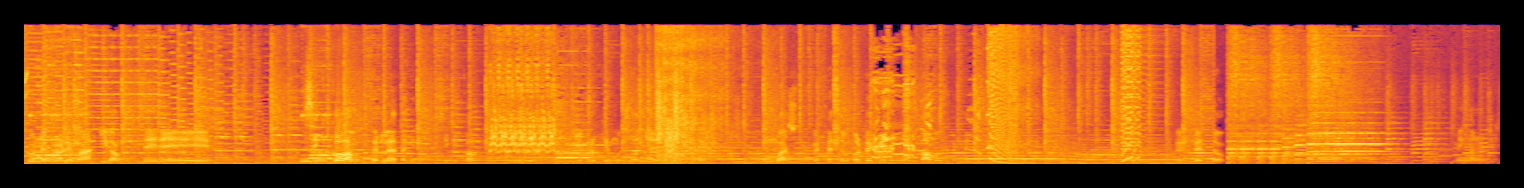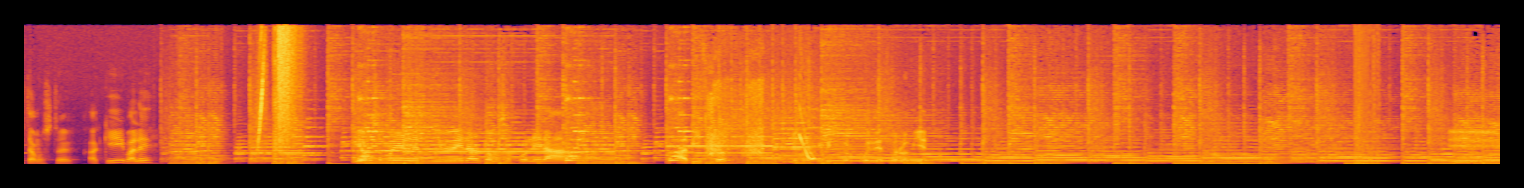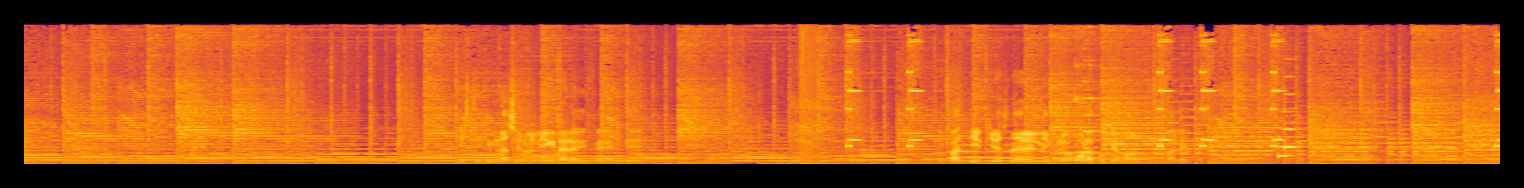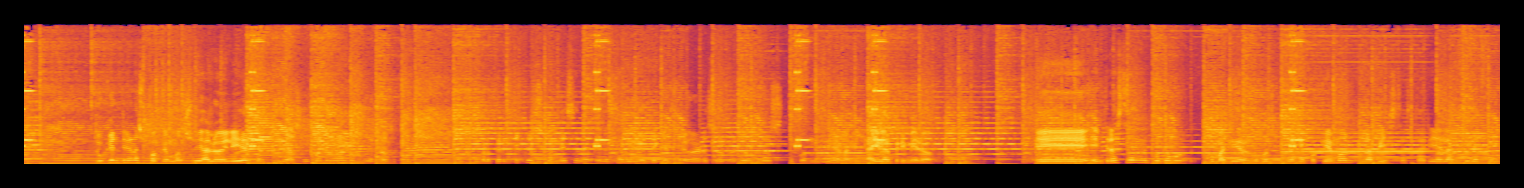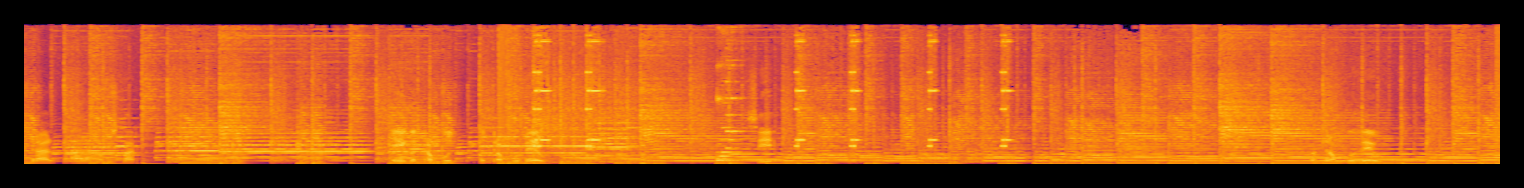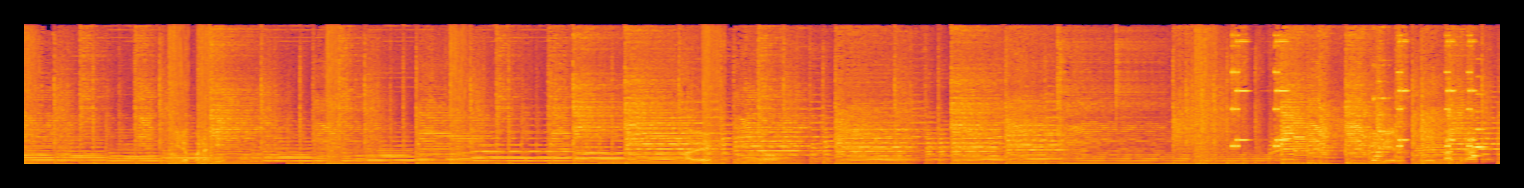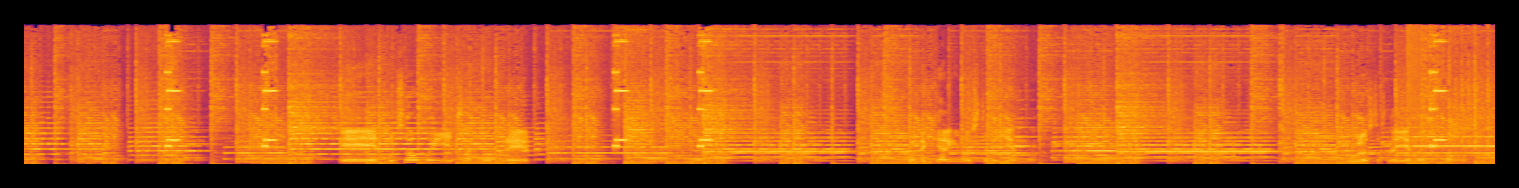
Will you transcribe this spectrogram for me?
chicos, no hay problema. Y vamos a hacer eh... psíquico, vamos a hacerle el ataque psíquico. Y yo creo que mucho daño de Un one perfecto. Golpe crítico, vamos, perfecto. Perfecto. Aquí, ¿vale? Y vamos a poner de primeras, vamos a poner a... A Víctor. Yo creo que Víctor puede hacerlo bien. Eh, este gimnasio en el negro era diferente. Infantil, ¿quieres leer el libro Hola Pokémon? Vale. Tú que entrenas Pokémon, soy Aloe Líder del gimnasio. Cuatro de los Con acertijos escondes en, esta biblioteca. Si logras resolverlos, te conducirán a mí. Ahí va el primero. Eh, entraste en Pokémon combatir el robot de Pokémon. Una pista, estaría en la fila central. Ahora, a buscar. Eh, contra un, bu contra un Budeu. Sí. Contra un Budeu lo pone aquí. A ver, no. Bien, eh, Patrick. Eh, expulsa humo y echa a correr. Puede que alguien lo esté leyendo. Tú lo estás leyendo, supongo.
